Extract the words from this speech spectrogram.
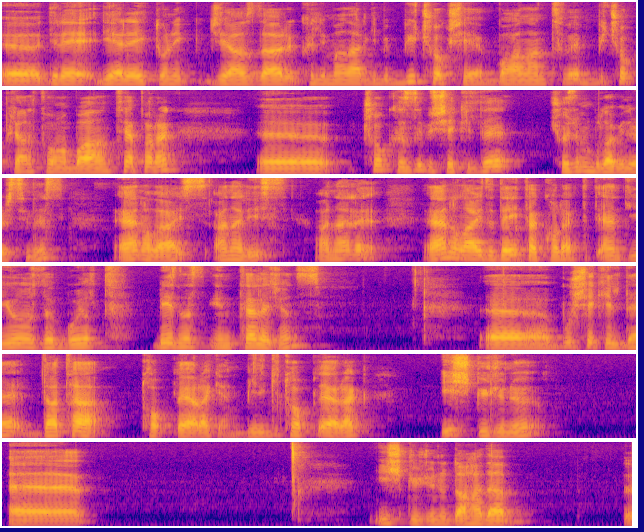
e, diğer elektronik cihazlar, klimalar gibi birçok şeye bağlantı ve birçok platforma bağlantı yaparak e, çok hızlı bir şekilde çözüm bulabilirsiniz. Analyze, analiz, analize, analyze the data collected and use the built business intelligence. E, bu şekilde data toplayarak yani bilgi toplayarak iş gücünü e, iş gücünü daha da e,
